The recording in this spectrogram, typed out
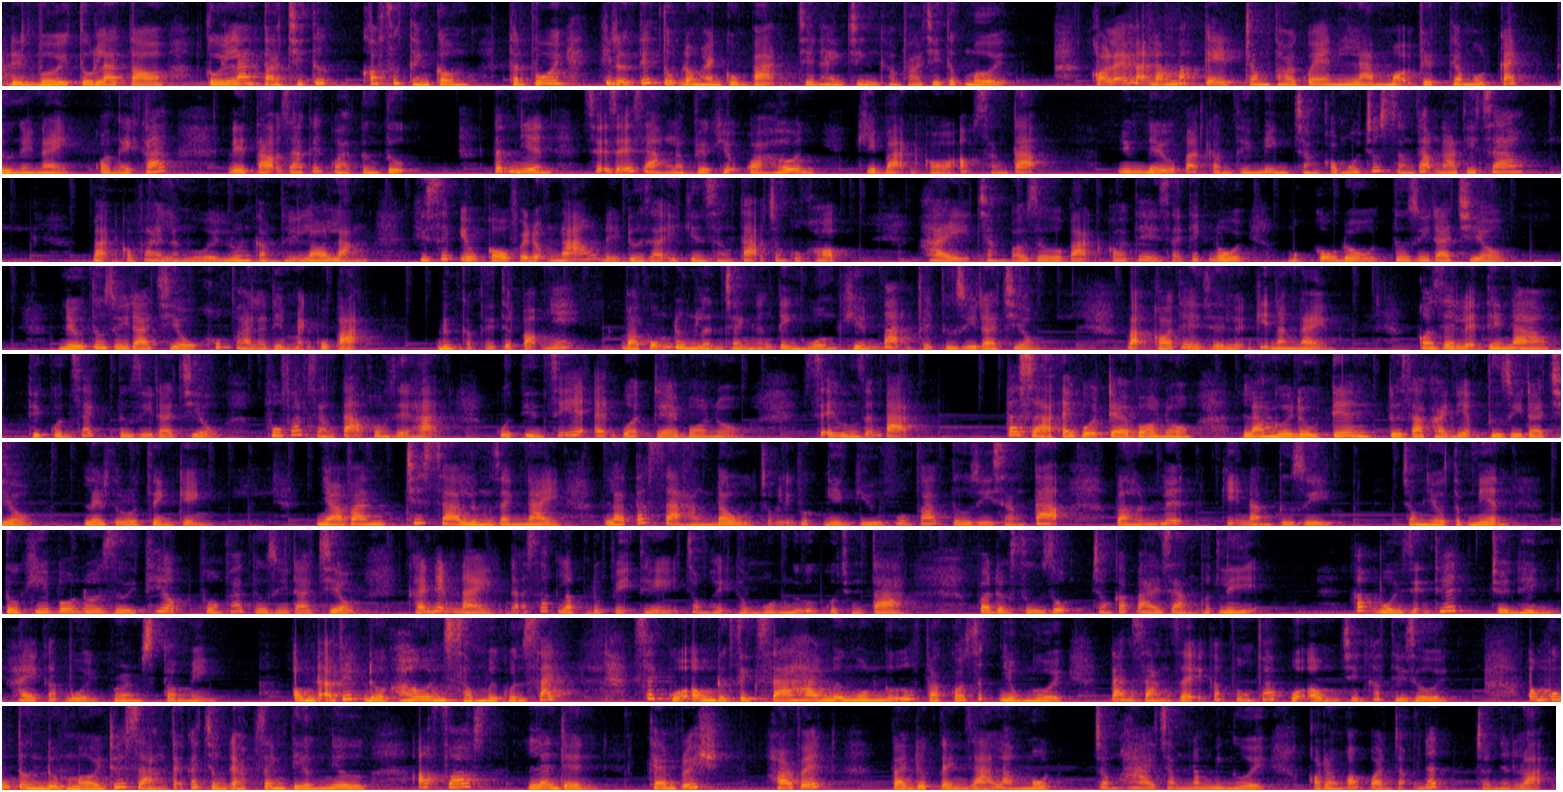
bạn đến với Tulato, túi lan tỏa tri thức, góp sức thành công. Thật vui khi được tiếp tục đồng hành cùng bạn trên hành trình khám phá tri thức mới. Có lẽ bạn đang mắc kẹt trong thói quen làm mọi việc theo một cách từ ngày này qua ngày khác để tạo ra kết quả tương tự. Tất nhiên sẽ dễ dàng làm việc hiệu quả hơn khi bạn có óc sáng tạo. Nhưng nếu bạn cảm thấy mình chẳng có một chút sáng tạo nào thì sao? Bạn có phải là người luôn cảm thấy lo lắng khi sếp yêu cầu phải động não để đưa ra ý kiến sáng tạo trong cuộc họp? Hay chẳng bao giờ bạn có thể giải thích nổi một câu đố tư duy đa chiều? Nếu tư duy đa chiều không phải là điểm mạnh của bạn, đừng cảm thấy tuyệt vọng nhé và cũng đừng lẩn tránh những tình huống khiến bạn phải tư duy đa chiều. Bạn có thể rèn luyện kỹ năng này. Còn rèn luyện thế nào thì cuốn sách Tư duy đa chiều, phương pháp sáng tạo không giới hạn của tiến sĩ Edward de Bono sẽ hướng dẫn bạn. Tác giả Edward de Bono là người đầu tiên đưa ra khái niệm tư duy đa chiều, lateral thinking. Nhà văn triết gia lừng danh này là tác giả hàng đầu trong lĩnh vực nghiên cứu phương pháp tư duy sáng tạo và huấn luyện kỹ năng tư duy. Trong nhiều thập niên, từ khi Bono giới thiệu phương pháp tư duy đa chiều, khái niệm này đã xác lập được vị thế trong hệ thống ngôn ngữ của chúng ta và được sử dụng trong các bài giảng vật lý, các buổi diễn thuyết, truyền hình hay các buổi brainstorming. Ông đã viết được hơn 60 cuốn sách. Sách của ông được dịch ra 20 ngôn ngữ và có rất nhiều người đang giảng dạy các phương pháp của ông trên khắp thế giới. Ông cũng từng được mời thuyết giảng tại các trường đại học danh tiếng như Oxford, London, Cambridge, Harvard và được đánh giá là một trong 250 người có đóng góp quan trọng nhất cho nhân loại.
